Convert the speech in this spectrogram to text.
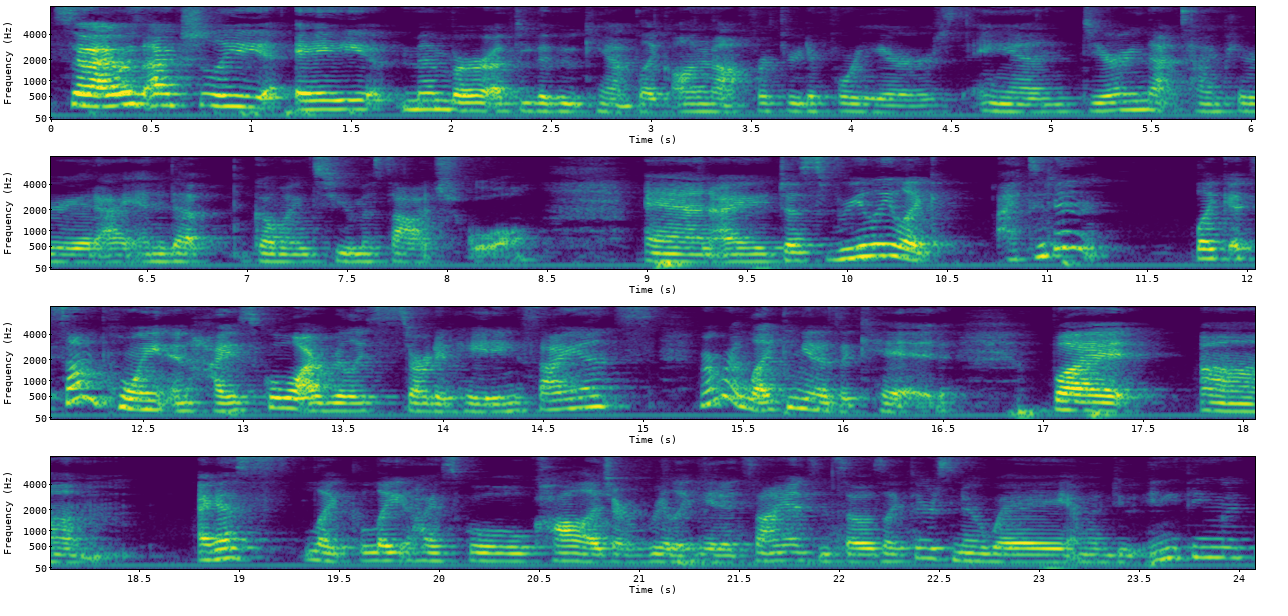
so I was actually a member of Diva Boot Camp, like on and off for three to four years. And during that time period, I ended up going to massage school. And I just really like, I didn't, like at some point in high school, I really started hating science. I remember liking it as a kid, but, um, I guess like late high school, college, I really hated science. And so I was like, there's no way I'm going to do anything with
